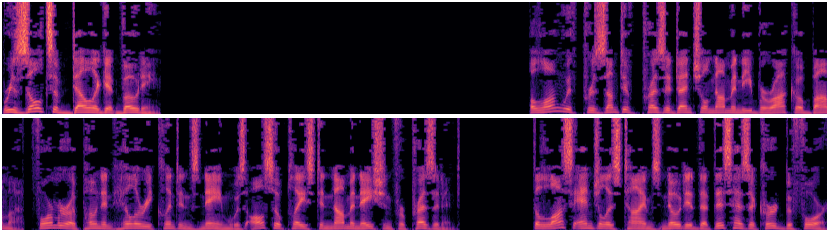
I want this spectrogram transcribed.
Results of delegate voting Along with presumptive presidential nominee Barack Obama, former opponent Hillary Clinton's name was also placed in nomination for president. The Los Angeles Times noted that this has occurred before.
